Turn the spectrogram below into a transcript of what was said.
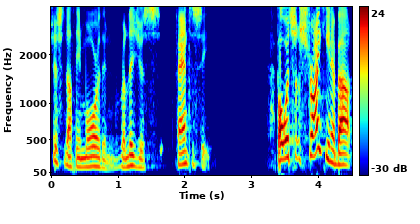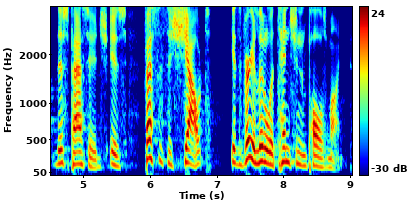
Just nothing more than religious fantasy. But what's striking about this passage is Festus' shout gets very little attention in Paul's mind.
